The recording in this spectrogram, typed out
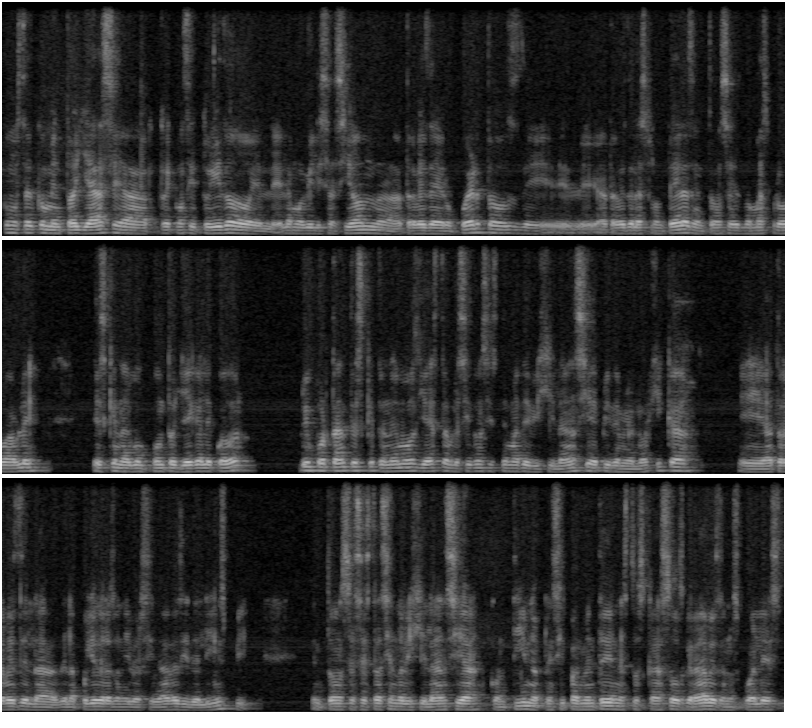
como usted comentó, ya se ha reconstituido la movilización a, través de aeropuertos, de, a través de las fronteras, entonces lo más probable es que en algún punto llegue al Ecuador. Lo importante es que tenemos ya establecido un sistema de vigilancia epidemiológica eh, a través de la, del apoyo de las universidades y del INSPI. Entonces se está haciendo vigilancia continua, principalmente en estos casos graves en los cuales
